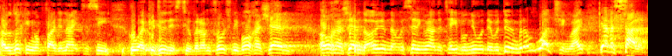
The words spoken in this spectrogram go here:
I was looking on Friday night to see who I could do this to, but unfortunately, Baruch Hashem, Baruch Hashem, the Olim that was sitting around the table knew what they were doing, but I was watching, right? You have a salad.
